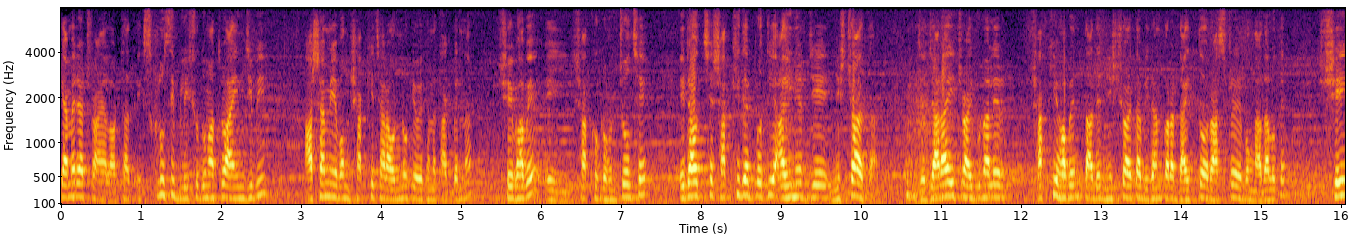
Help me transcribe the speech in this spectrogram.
ক্যামেরা ট্রায়াল অর্থাৎ এক্সক্লুসিভলি শুধুমাত্র আইনজীবী, আসামি এবং সাক্ষী ছাড়া অন্য কেউ এখানে থাকবেন না। সেভাবে এই সাক্ষ্য গ্রহণ চলছে। এটা হচ্ছে সাক্ষীদের প্রতি আইনের যে নিশ্চয়তা, যে যারা এই ট্রাইব্যুনালের সাক্ষী হবেন তাদের নিশ্চয়তা বিধান করার দায়িত্ব রাষ্ট্রের এবং আদালতের। সেই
